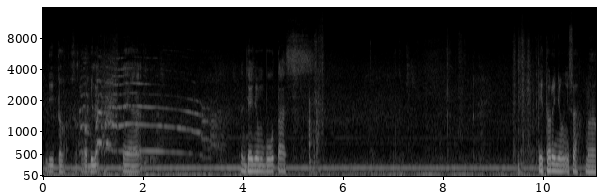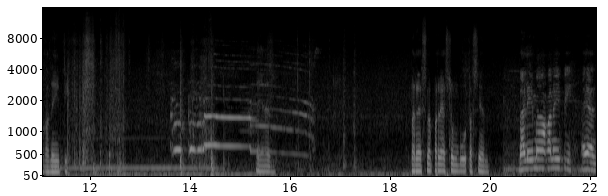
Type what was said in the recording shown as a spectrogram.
Dito sa kabila. Ayan. Nandiyan yung butas. Ito rin yung isa, mga kanoypi. Ayan. Parehas na parehas yung butas niyan. Bali mga kanoypi, ayan,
